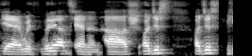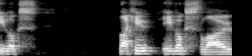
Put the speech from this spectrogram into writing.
yeah, with without sounding harsh, I just I just think he looks like he he looks slow,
